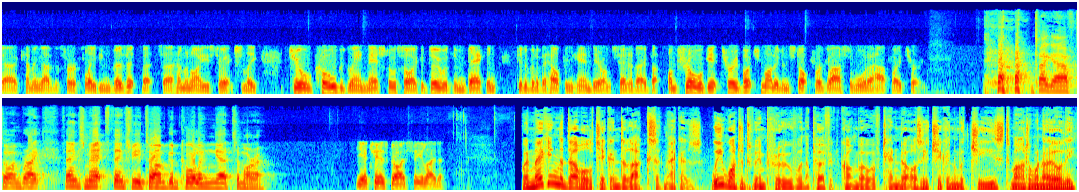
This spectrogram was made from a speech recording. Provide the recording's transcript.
uh, coming over for a fleeting visit, but uh, him and I used to actually dual call the Grand National, so I could do with him back and get a bit of a helping hand there on Saturday. But I'm sure we'll get through. Butch might even stop for a glass of water halfway through. Take a half time break. Thanks, Matt. Thanks for your time. Good calling uh, tomorrow. Yeah, cheers, guys. See you later. When making the double chicken deluxe at Macca's, we wanted to improve on the perfect combo of tender Aussie chicken with cheese, tomato, and aioli.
